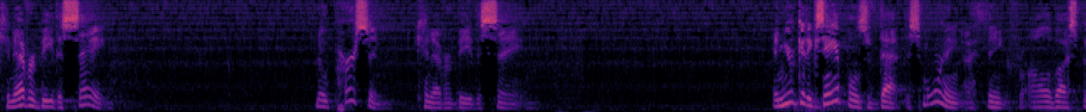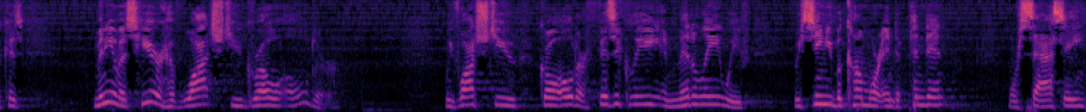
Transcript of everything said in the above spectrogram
can ever be the same. No person can ever be the same. And you're good examples of that this morning, I think, for all of us, because Many of us here have watched you grow older. We've watched you grow older physically and mentally. We've, we've seen you become more independent, more sassy.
